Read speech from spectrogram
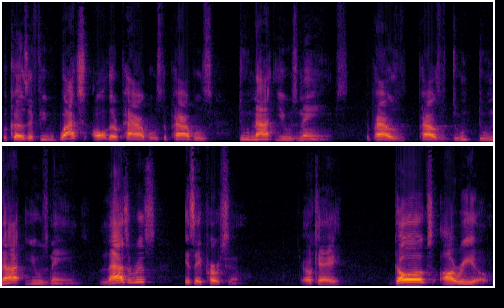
because if you watch all the parables, the parables do not use names. The parables, parables do, do not use names. Lazarus is a person. Okay? Dogs are real.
